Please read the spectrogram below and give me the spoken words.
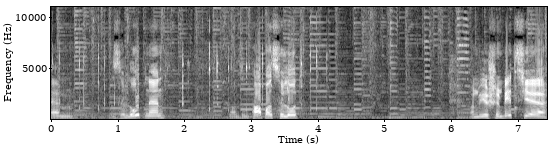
ähm, Salat nennen. Dann sind Papasalat. Wenn wir schon ein bisschen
